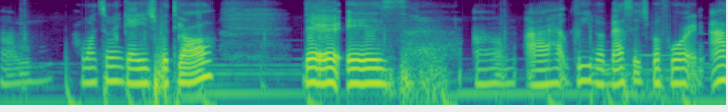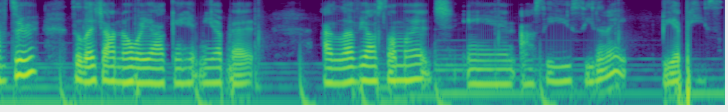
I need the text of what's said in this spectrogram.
Um, I want to engage with y'all. There is Um, I leave a message before and after to let y'all know where y'all can hit me up at. I love y'all so much, and I'll see you season eight. Be at peace.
